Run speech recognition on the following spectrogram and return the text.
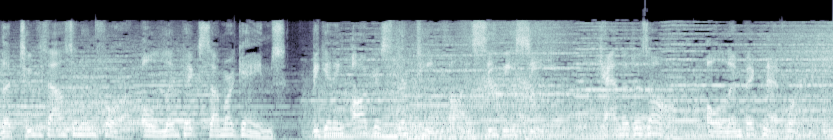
The 2004 Olympic Summer Games, beginning August 13th on CBC, Canada's own Olympic Network.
